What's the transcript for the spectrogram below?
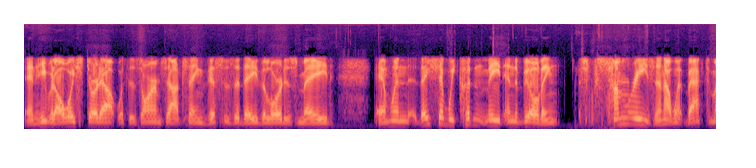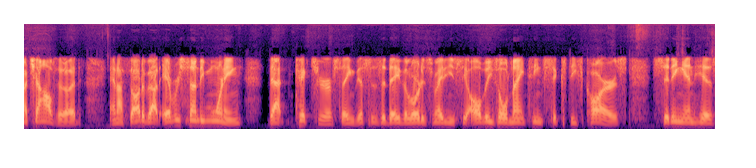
and he would always start out with his arms out, saying, "This is the day the Lord has made." And when they said we couldn't meet in the building, for some reason, I went back to my childhood and I thought about every Sunday morning that picture of saying, This is the day the Lord has made. And you see all these old 1960s cars sitting in his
